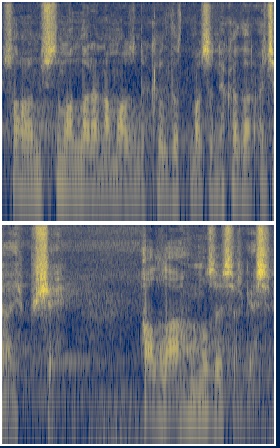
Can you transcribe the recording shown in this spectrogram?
sonra Müslümanlara namazını kıldırtması ne kadar acayip bir şey. Allah'ımız esirgesin.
